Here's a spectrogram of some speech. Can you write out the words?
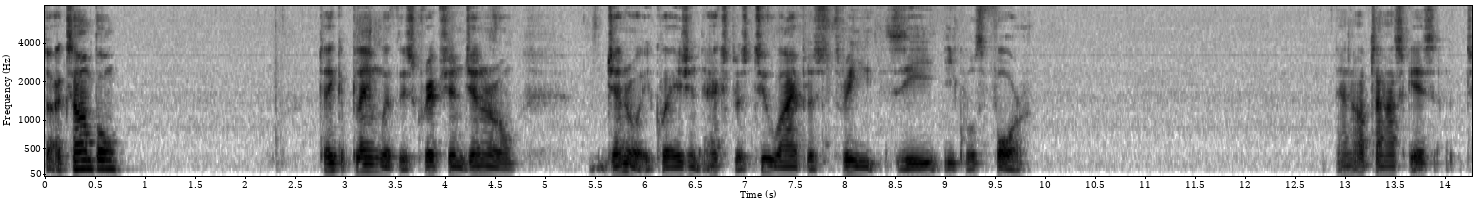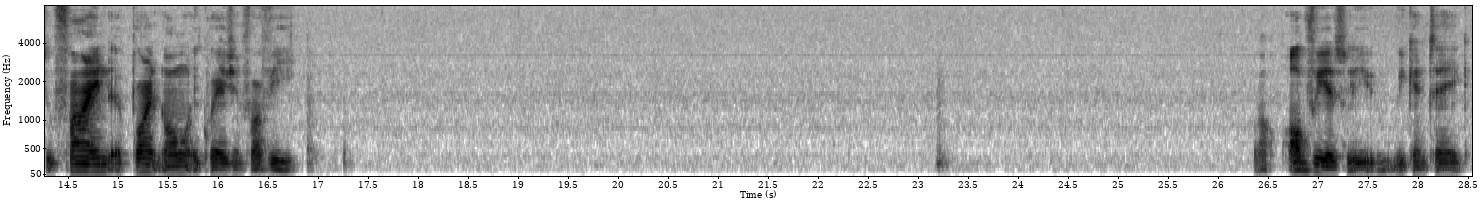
So example, take a plane with description general general equation x plus 2y plus 3z equals 4. And our task is to find a point normal equation for v. Well, obviously we can take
